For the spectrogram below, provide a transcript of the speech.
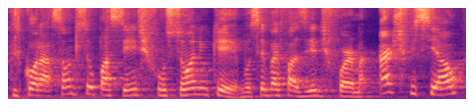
Que o coração do seu paciente funcione o que? Você vai fazer de forma artificial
